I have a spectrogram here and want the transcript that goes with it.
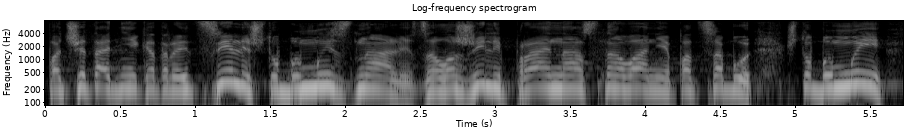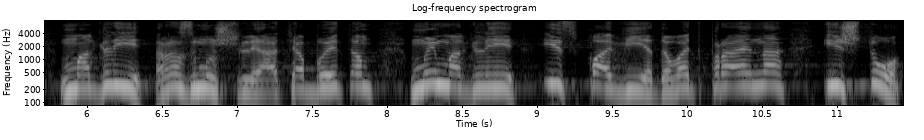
почитать некоторые цели, чтобы мы знали, заложили правильное основание под собой, чтобы мы могли размышлять об этом, мы могли исповедовать правильно, и что?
